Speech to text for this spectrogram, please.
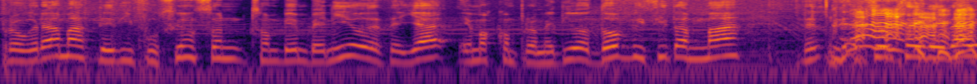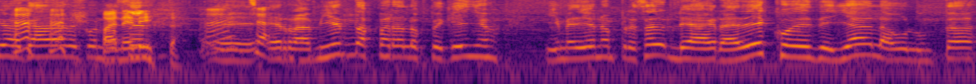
programas de difusión son bienvenidos. Desde ya hemos comprometido dos visitas más conocer, Panelista. eh, herramientas para los pequeños y medianos empresarios. Le agradezco desde ya la voluntad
